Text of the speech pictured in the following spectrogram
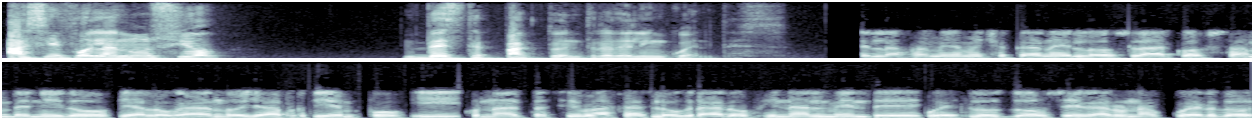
Así fue el anuncio de este pacto entre delincuentes. La familia michoacana y los lacos han venido dialogando ya por tiempo y con altas y bajas lograron finalmente pues los dos llegar a un acuerdo,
